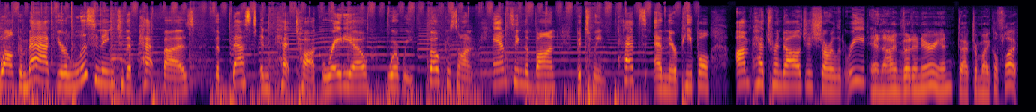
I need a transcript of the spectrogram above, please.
Welcome back. You're listening to the Pet Buzz, the best in pet talk radio, where we focus on enhancing the bond between pets and their people. I'm pet trendologist Charlotte Reed. And I'm veterinarian Dr. Michael Fleck.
